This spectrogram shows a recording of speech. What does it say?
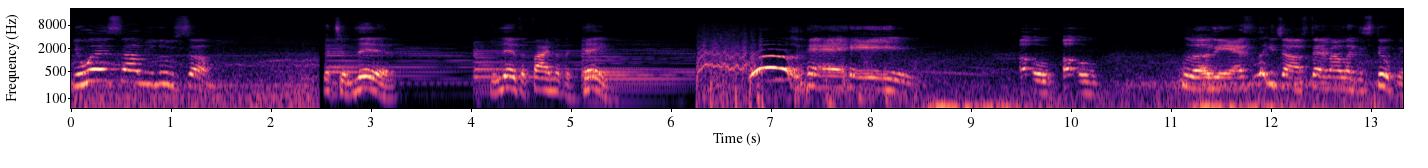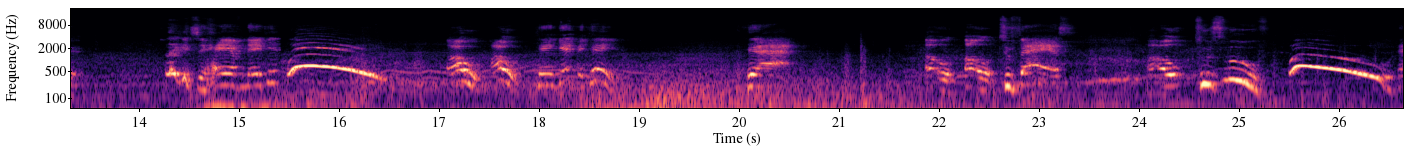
you win some, you lose some. But you live. You live to fight another day. Woo! Hey! Uh-oh, uh-oh. Look, ass. Look at y'all standing around looking stupid. Look at you half naked. Woo! Oh, oh, can't get me, can you? Yeah. Uh-oh, uh-oh, too fast. Uh-oh, too smooth. Woo!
